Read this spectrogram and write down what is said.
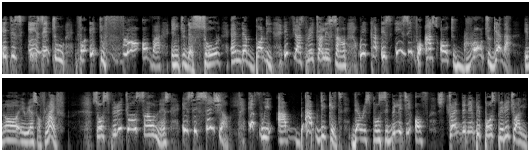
it is easy to, for it to flow over into the soul and the body. If you are spiritually sound, we can, it's easy for us all to grow together in all areas of life. So spiritual soundness is essential. If we abdicate the responsibility of strengthening people spiritually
